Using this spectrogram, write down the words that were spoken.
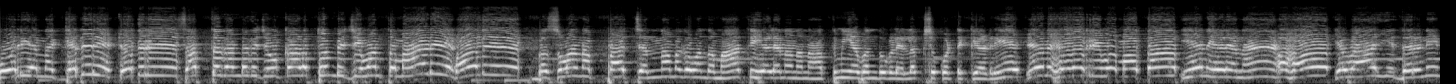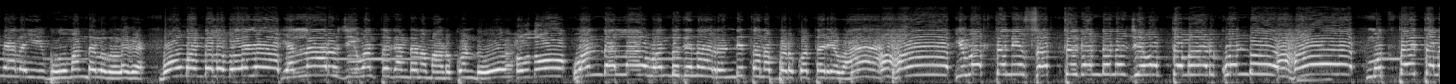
ಗೋರಿಯನ್ನ ಕೆದರಿ ಕೆದರಿ. ಸತ್ತ ಗಂಡದ ಜೀವಕಾಲ ತುಂಬಿ ಜೀವಂತ ಮಾಡಿ. ಮಾಡಿ. ಬಸವಣ್ಣಪ್ಪ ಚೆನ್ನಮ್ಮಗ ಒಂದು ಮಾತಿ ನನ್ನ ಆತ್ಮೀಯ ಬಂಧುಗಳೇ ಲಕ್ಷ ಕೊಟ್ಟು ಕೇಳ್ರಿ. ಏನ್ ಹೇಳ್ರಿ ಇವ ಮಾತಾ? ಏನ್ ಹೇಳ್ಯಾನ? ಆಹಾ. ಯವ್ವ ಈ ಧರಣಿ ಮೇಲೆ ಈ ಭೂಮಂಡಲದೊಳಗ ಭೂಮಂಡಲದೊಳಗ? ಎಲ್ಲಾರು ಜೀವಂತ ಗಂಡನ ಮಾಡಿಕೊಂಡು ಹೌದು. ಒಂದಲ್ಲ ಒಂದು ದಿನ ರಂಡಿತನ ಆಹಾ. ಇವತ್ತ ನೀ ಸತ್ತ ಗಂಡನ ಜೀವಂತ ಮಾಡಿಕೊಂಡು ಮುತ್ತೈತನ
